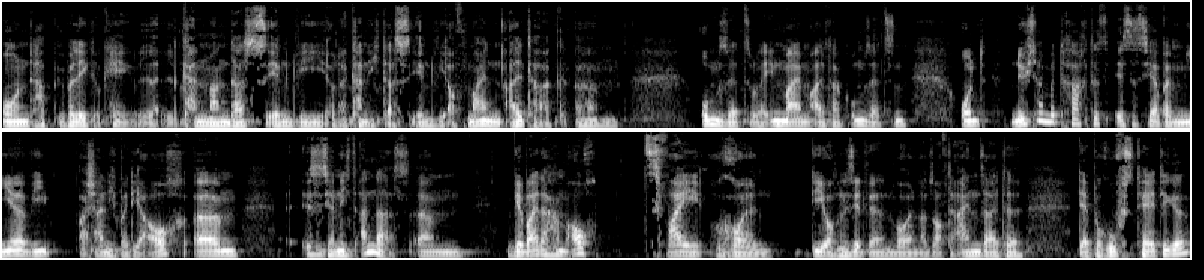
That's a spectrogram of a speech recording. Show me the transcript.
und habe überlegt, okay, kann man das irgendwie oder kann ich das irgendwie auf meinen Alltag ähm, umsetzen oder in meinem Alltag umsetzen? Und nüchtern betrachtet ist es ja bei mir, wie wahrscheinlich bei dir auch, ähm, ist es ja nicht anders. Ähm, wir beide haben auch zwei Rollen, die organisiert werden wollen. Also auf der einen Seite der Berufstätige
